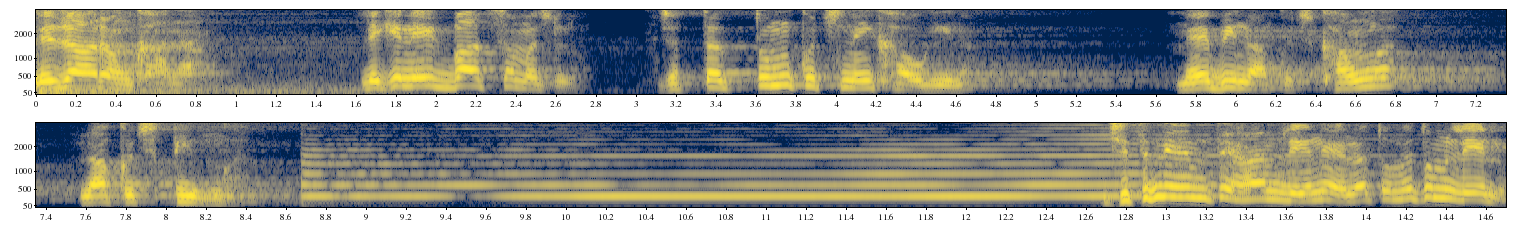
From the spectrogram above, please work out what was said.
ले जा रहा हूँ खाना। लेकिन एक बात समझ लो, जब तक तुम कुछ नहीं खाओगी ना, मैं भी ना कुछ खाऊँगा, ना कुछ पीऊँगा। जितने इम्तिहान लेने हैं ना, तुम्हें तुम ले लो।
